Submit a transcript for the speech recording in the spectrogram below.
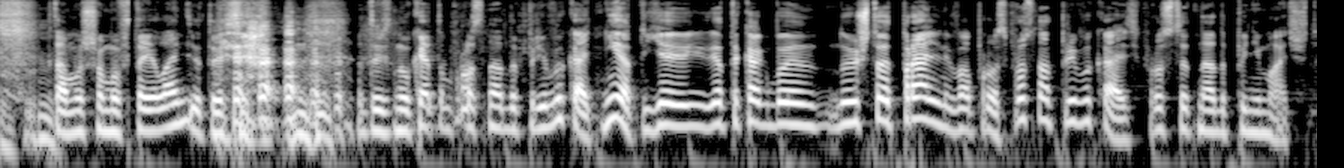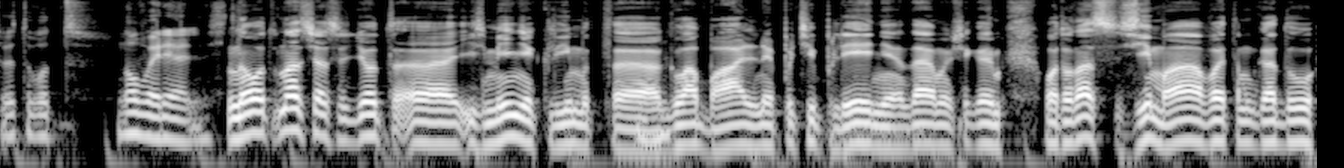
потому что мы в Таиланде, то есть, то есть, ну, к этому просто надо привыкать. Нет, это как бы, ну и что, это правильный вопрос, просто надо привыкать, просто это надо понимать, что это вот новая реальность. Но вот у нас сейчас идет э, изменение климата, глобальное потепление, да, мы все говорим, вот у нас зима в этом году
